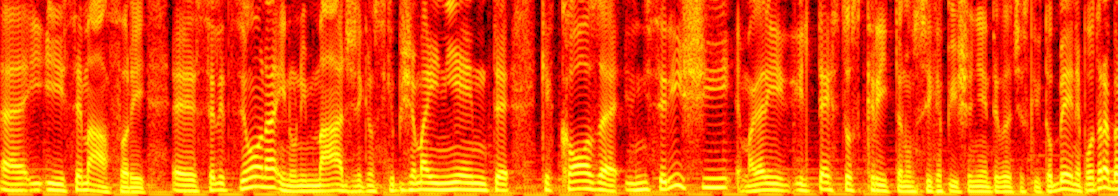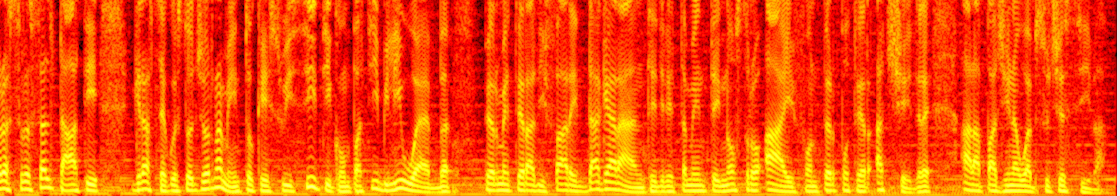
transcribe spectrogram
eh, i, i, semafori, eh, seleziona in un'immagine che non si capisce mai niente che cosa inserisci magari il testo scritto e non si capisce niente cosa c'è scritto. Bene, potrebbero essere saltati grazie a questo aggiornamento che sui siti compatibili web permetterà di fare da garante direttamente il nostro iPhone per poter accedere alla pagina web successiva.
